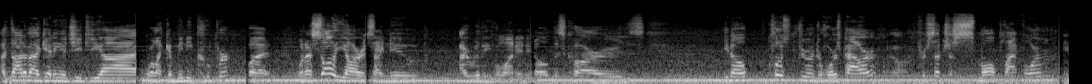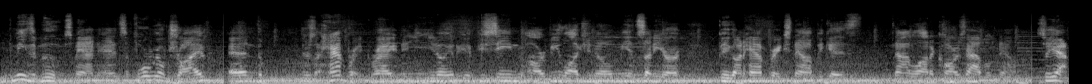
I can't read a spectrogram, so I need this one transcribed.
I thought about getting a GTI or like a Mini Cooper, but when I saw Yaris, I knew I really wanted it. You know, this car is you know, close to 300 horsepower uh, for such a small platform. It means it moves, man, and it's a four-wheel drive, and the, there's a handbrake, right? And you know, if you've seen our vlogs, you know, me and Sunny are big on handbrakes now because not a lot of cars have them now. So yeah,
